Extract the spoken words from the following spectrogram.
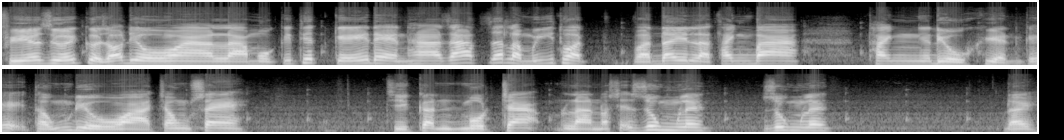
Phía dưới cửa gió điều hòa là một cái thiết kế đèn hazard rất là mỹ thuật. Và đây là thanh ba, thanh điều khiển cái hệ thống điều hòa trong xe. Chỉ cần một chạm là nó sẽ rung lên rung lên. Đây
